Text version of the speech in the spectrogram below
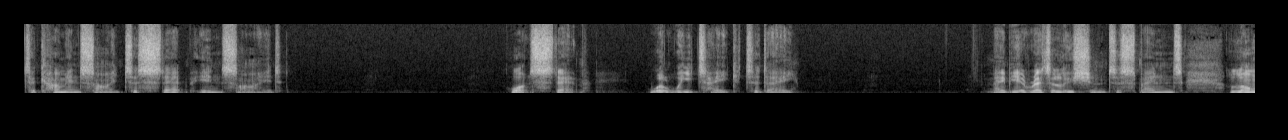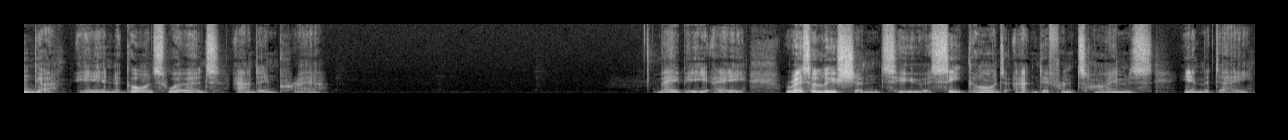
to come inside, to step inside. What step will we take today? Maybe a resolution to spend longer in God's Word and in prayer maybe a resolution to seek God at different times in the day,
